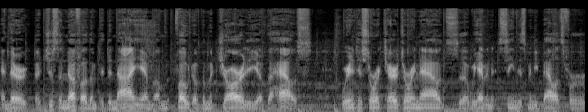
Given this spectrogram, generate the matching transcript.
And there are just enough of them to deny him a vote of the majority of the House we're in historic territory now. Uh, we haven't seen this many ballots for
